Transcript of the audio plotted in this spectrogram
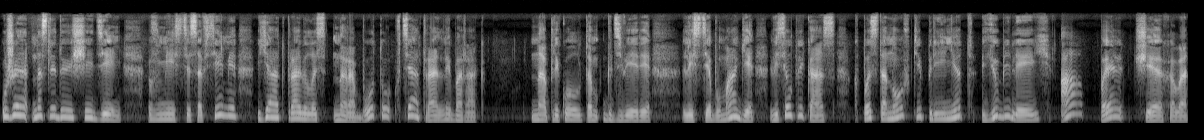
Уже на следующий день вместе со всеми я отправилась на работу в театральный барак. На приколотом к двери листе бумаги висел приказ «К постановке принят юбилей А. П. Чехова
